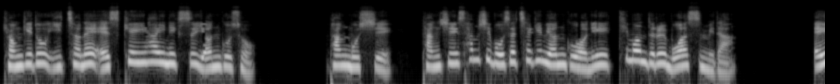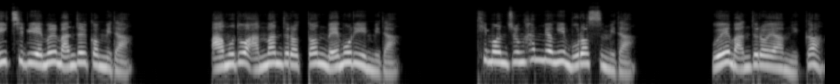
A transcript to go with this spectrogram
경기도 이천의 SK 하이닉스 연구소. 박모 씨, 당시 35세 책임 연구원이 팀원들을 모았습니다. HBM을 만들 겁니다. 아무도 안 만들었던 메모리입니다. 팀원 중 한 명이 물었습니다. 왜 만들어야 합니까?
